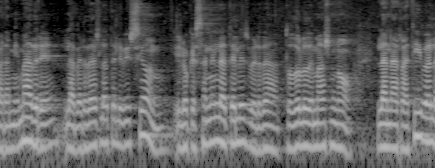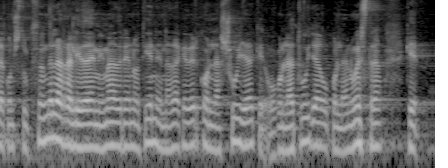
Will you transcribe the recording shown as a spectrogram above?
Para mi madre, la verdad es la televisión y lo que sale en la tele es verdad, todo lo demás no. La narrativa, la construcción de la realidad de mi madre no tiene nada que ver con la suya, o con la tuya, o con la nuestra, que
